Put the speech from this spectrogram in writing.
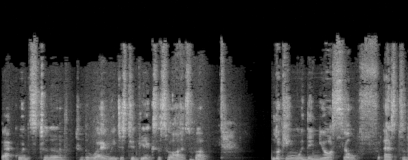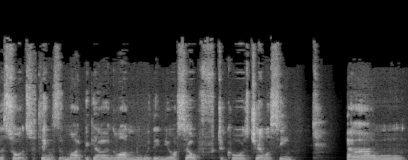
backwards to the to the way we just did the exercise, but looking within yourself as to the sorts of things that might be going on within yourself to cause jealousy. Um,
